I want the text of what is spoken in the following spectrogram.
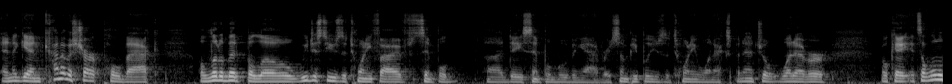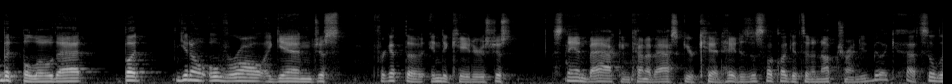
and again kind of a sharp pullback a little bit below we just used a 25 simple uh, day simple moving average. Some people use the 21 exponential, whatever. Okay, it's a little bit below that, but you know, overall, again, just forget the indicators. Just stand back and kind of ask your kid, "Hey, does this look like it's in an uptrend?" You'd be like, "Yeah, it's still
